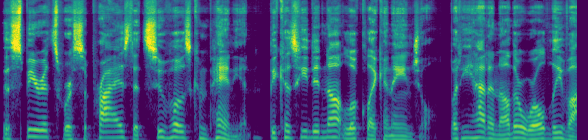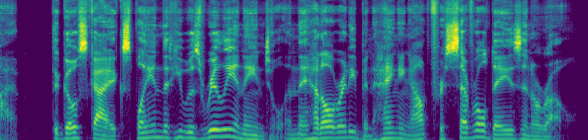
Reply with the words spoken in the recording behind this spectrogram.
The spirits were surprised at Suho's companion because he did not look like an angel, but he had an otherworldly vibe. The ghost guy explained that he was really an angel and they had already been hanging out for several days in a row.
